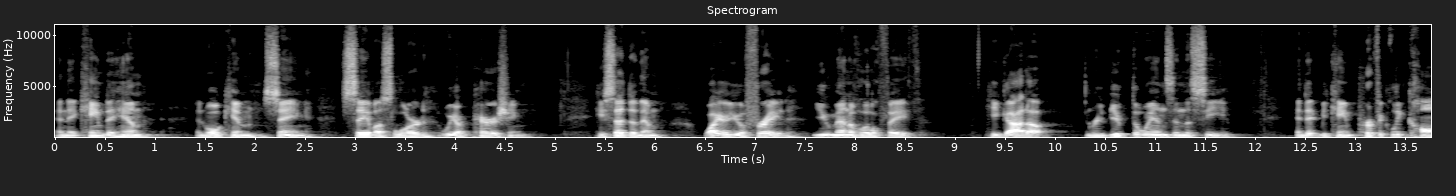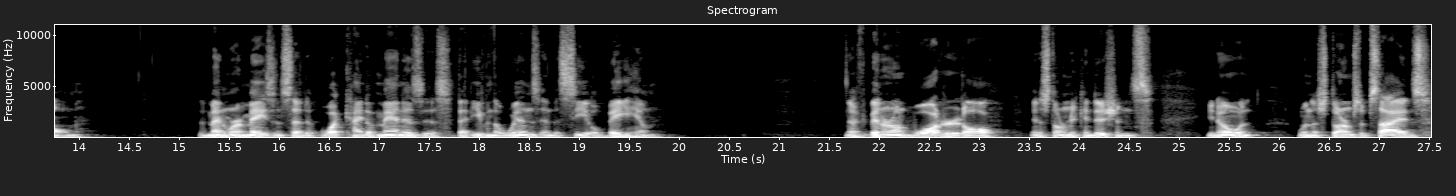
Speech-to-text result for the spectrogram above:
And they came to him and woke him, saying, Save us, Lord, we are perishing. He said to them, Why are you afraid, you men of little faith? He got up and rebuked the winds and the sea, and it became perfectly calm. The men were amazed and said, What kind of man is this that even the winds and the sea obey him? Now, if you've been around water at all in stormy conditions, you know when, when the storm subsides,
